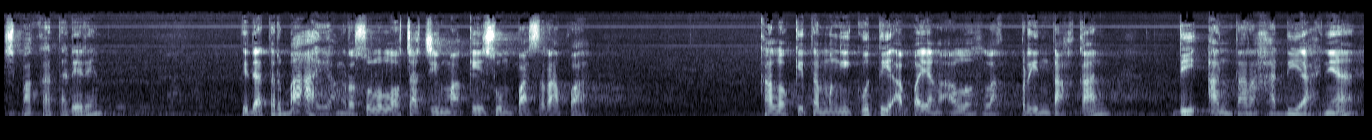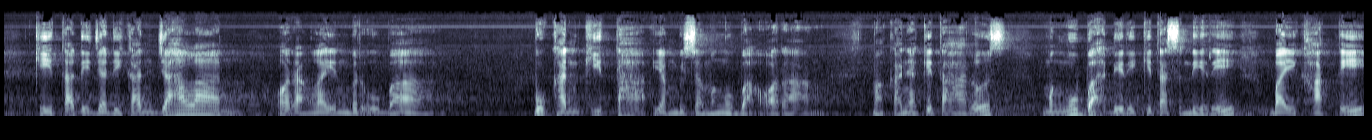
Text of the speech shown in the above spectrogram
Sepakat hadirin? Tidak terbayang Rasulullah caci maki, sumpah serapah. Kalau kita mengikuti apa yang Allah perintahkan, di antara hadiahnya kita dijadikan jalan orang lain berubah. Bukan kita yang bisa mengubah orang. Makanya kita harus mengubah diri kita sendiri, baik hati,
